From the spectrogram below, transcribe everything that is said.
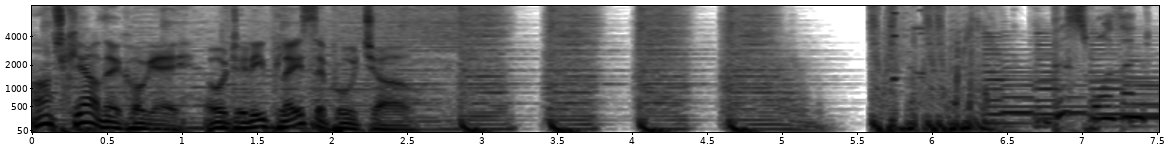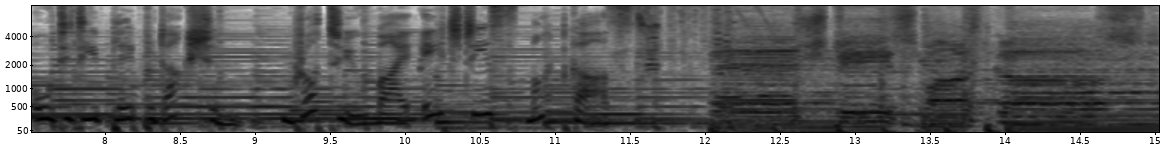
आज क्या देखोगे? OTT Play से पूछो. This was an OTT Play production brought to you by HT Smartcast. HT Smartcast.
